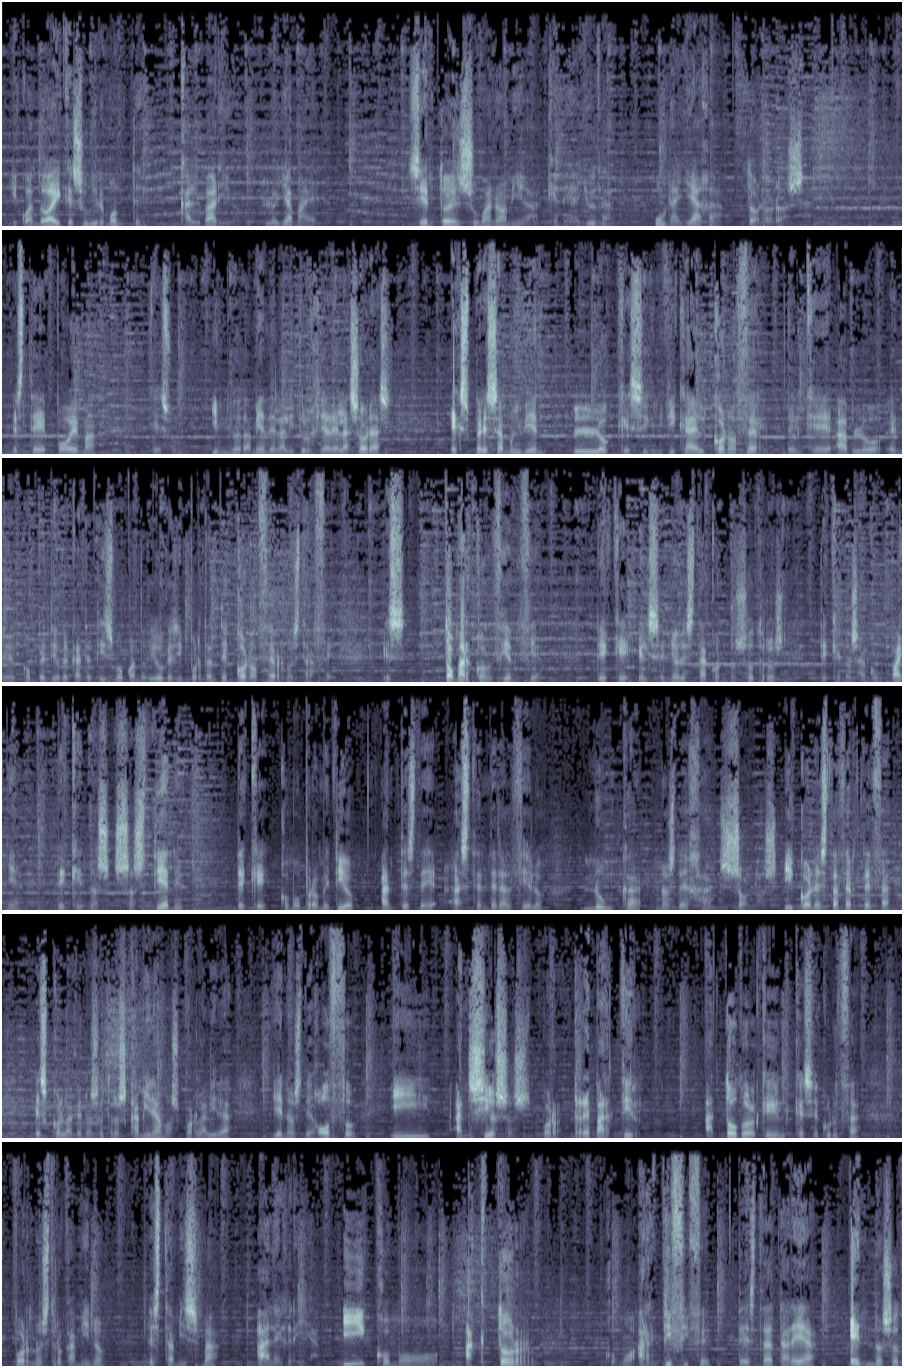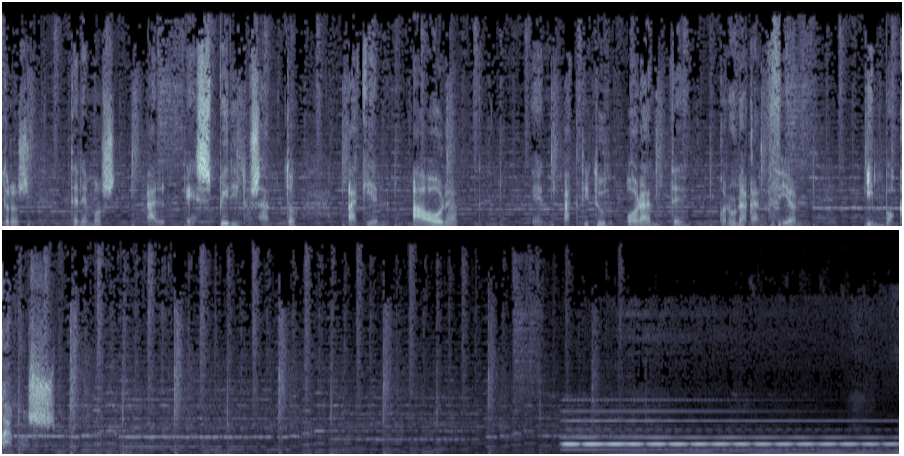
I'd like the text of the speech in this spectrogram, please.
Y cuando hay que subir monte, Calvario lo llama él. Siento en su mano amiga que me ayuda una llaga dolorosa. Este poema, que es un himno también de la liturgia de las horas, expresa muy bien lo que significa el conocer del que hablo en el compendio del catecismo cuando digo que es importante conocer nuestra fe. Es tomar conciencia de que el Señor está con nosotros, de que nos acompaña, de que nos sostiene, de que, como prometió antes de ascender al cielo, nunca nos deja solos. Y con esta certeza es con la que nosotros caminamos por la vida llenos de gozo y ansiosos por repartir a todo aquel que se cruza por nuestro camino esta misma alegría. Y como actor, como artífice de esta tarea, en nosotros tenemos al Espíritu Santo, a quien ahora, en actitud orante, con una canción, invocamos.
